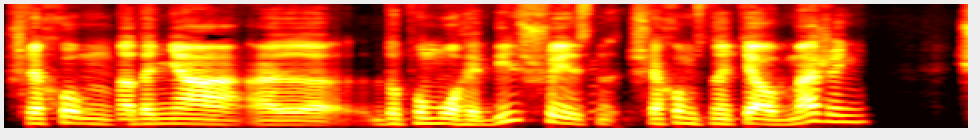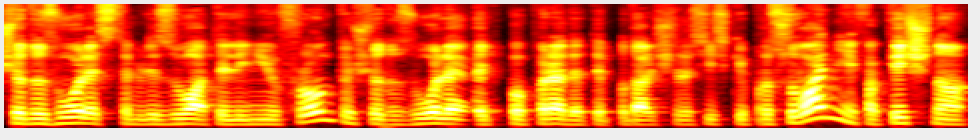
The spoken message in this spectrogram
шляхом надання е, допомоги більшої, шляхом зняття обмежень, що дозволять стабілізувати лінію фронту, що дозволять попередити подальші російські просування, і фактично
